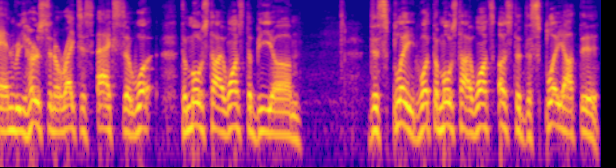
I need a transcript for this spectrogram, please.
and rehearsing the righteous acts of what the Most High wants to be um, displayed, what the Most High wants us to display out there,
